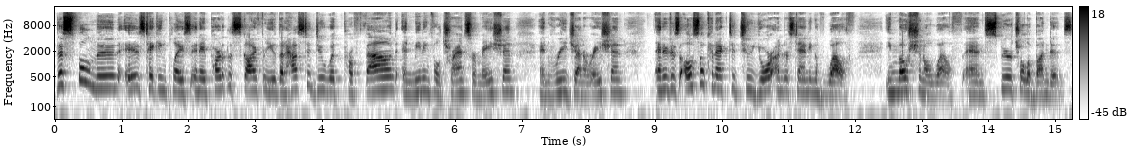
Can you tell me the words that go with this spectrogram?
This full moon is taking place in a part of the sky for you that has to do with profound and meaningful transformation and regeneration. And it is also connected to your understanding of wealth, emotional wealth, and spiritual abundance.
